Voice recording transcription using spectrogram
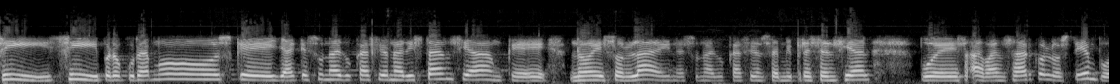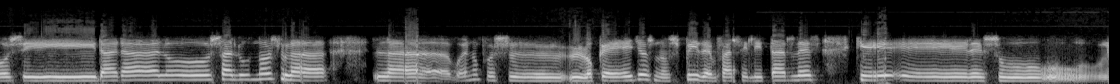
Sí, sí, procuramos que ya que es una educación a distancia, aunque no es online, es una educación semipresencial, pues avanzar con los tiempos y dar a los alumnos la, la bueno, pues lo que ellos nos piden, facilitarles que eh, su,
